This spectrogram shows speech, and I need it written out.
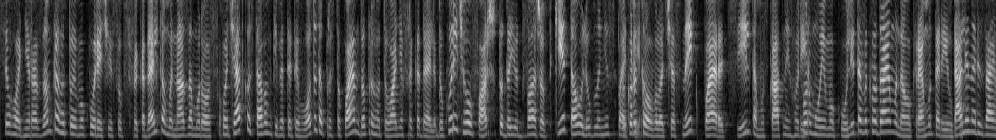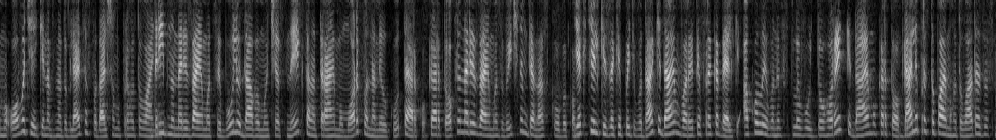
Сьогодні разом приготуємо курячий суп з фрикадельками на заморозку. Спочатку ставимо кип'ятити воду та приступаємо до приготування фрикаделек. До курячого фаршу додаю два жовтки та улюблені спеції. Використовувала часник, перець, сіль та мускатний горіх. Формуємо кулі та викладаємо на окрему тарілку. Далі нарізаємо овочі, які нам знадобляться в подальшому приготуванні. Дрібно нарізаємо цибулю, давимо часник та натираємо моркву на мілку терку. Картоплю нарізаємо звичним для нас кубиком. Як тільки закипить вода, кидаємо варити фрикадельки. А коли вони вспливуть до гори, кидаємо картоплю. Далі приступаємо готувати засмажку.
